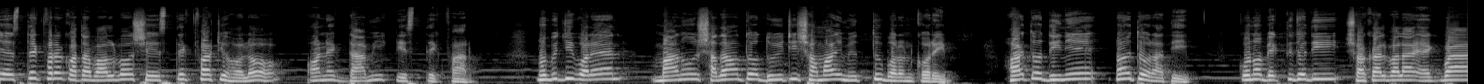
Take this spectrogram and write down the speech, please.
যে ইস্তেকফারের কথা বলব, সেই ইস্তেকফারটি হলো অনেক দামি একটি ইস্তেকফার। নবীজি বলেন, মানুষ সাধারণত দুইটি সময় মৃত্যুবরণ করে, হয়তো দিনে, নয়তো রাতে। কোনো ব্যক্তি যদি সকালবেলা একবার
